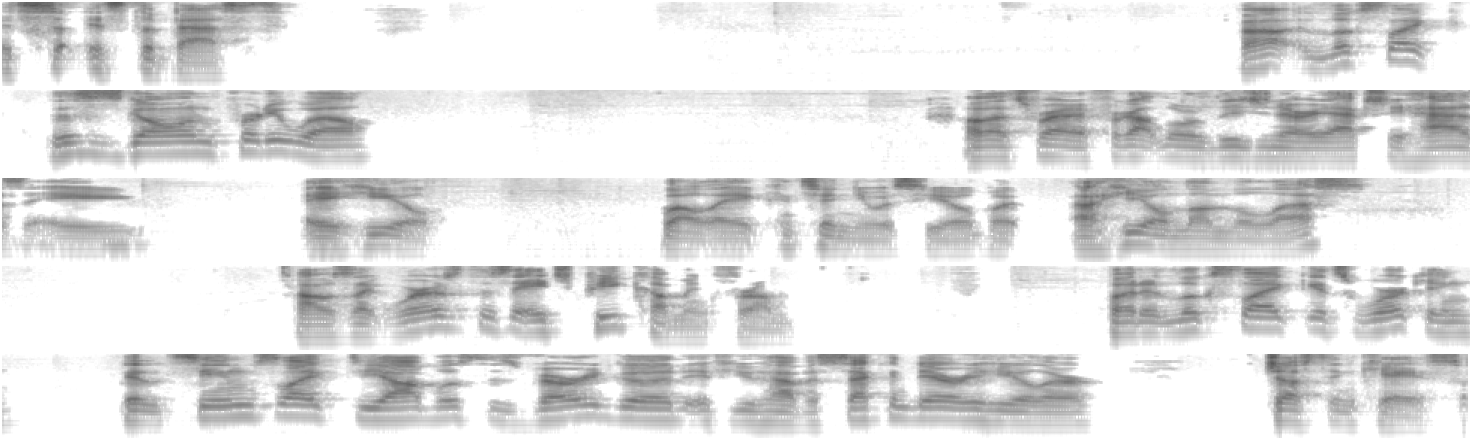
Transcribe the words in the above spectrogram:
It's it's the best. Well, it looks like this is going pretty well. Oh, that's right. I forgot Lord Legionary actually has a a heal. Well, a continuous heal, but a heal nonetheless. I was like, where's this HP coming from? But it looks like it's working. It seems like Diabolist is very good if you have a secondary healer, just in case.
